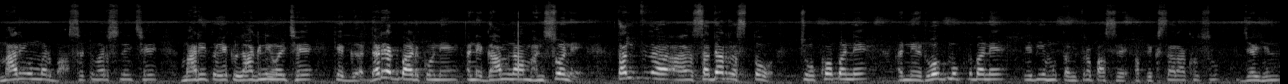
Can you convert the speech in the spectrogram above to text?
મારી ઉંમર બાસઠ વર્ષની છે. મારી તો એક લાગણી હોય છે કે દરેક બાળકોને અને ગામના માણસોને તંત્ર સદર રસ્તો ચોખ્ખો બને અને રોગમુક્ત બને એવી હું તંત્ર પાસે અપેક્ષા રાખું છું. જય હિન્દ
